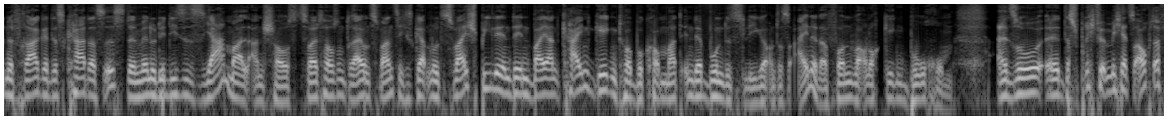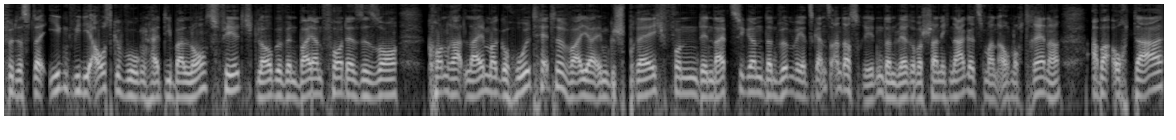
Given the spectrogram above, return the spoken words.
eine Frage des Kaders ist, denn wenn du dir dieses Jahr mal anschaust, 2023, es gab nur zwei Spiele, in denen Bayern kein Gegentor bekommen hat in der Bundesliga und das eine davon war auch noch gegen Bochum. Also äh, das spricht für mich jetzt auch dafür, dass da irgendwie die Ausgewogenheit, die Balance fehlt. Ich glaube, wenn Bayern vor der Saison Konrad Leimer geholt hätte, war ja im Gespräch von den Leipzigern, dann würden wir jetzt ganz anders reden, dann wäre wahrscheinlich Nagelsmann auch noch Trainer. Aber auch da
